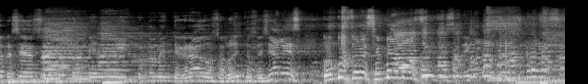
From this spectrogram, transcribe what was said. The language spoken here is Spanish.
Esperando que seas totalmente, totalmente grados, saluditos especiales. Con gusto les enviamos. Desde San Nicolás de los Carros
